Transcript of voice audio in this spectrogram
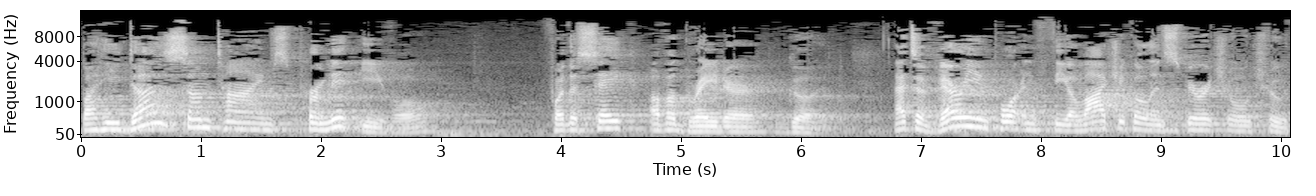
but he does sometimes permit evil for the sake of a greater good. That's a very important theological and spiritual truth.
